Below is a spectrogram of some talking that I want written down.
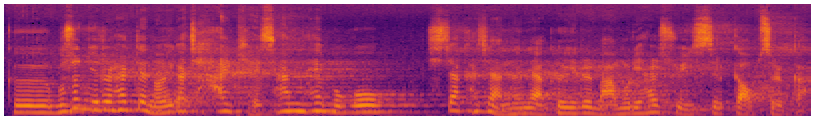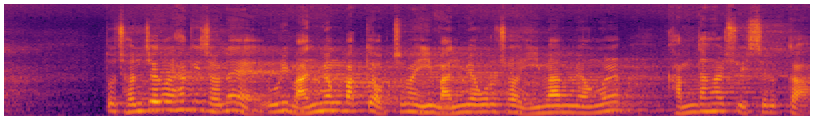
그 무슨 일을 할 때 너희가 잘 계산해 보고 시작하지 않느냐. 그 일을 마무리할 수 있을까 없을까? 또 전쟁을 하기 전에 우리 만 명밖에 없지만 이 만 명으로 저 2만 명을 감당할 수 있을까?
